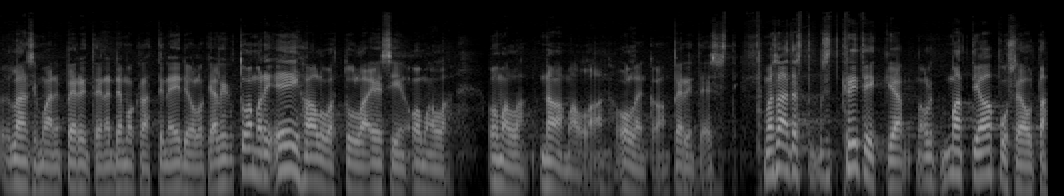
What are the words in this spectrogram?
länsimainen perinteinen demokraattinen ideologia. Eli tuomari ei halua tulla esiin omalla, omalla naamallaan ollenkaan perinteisesti. Mä sain tästä sit kritiikkiä, oli Matti Apuselta,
